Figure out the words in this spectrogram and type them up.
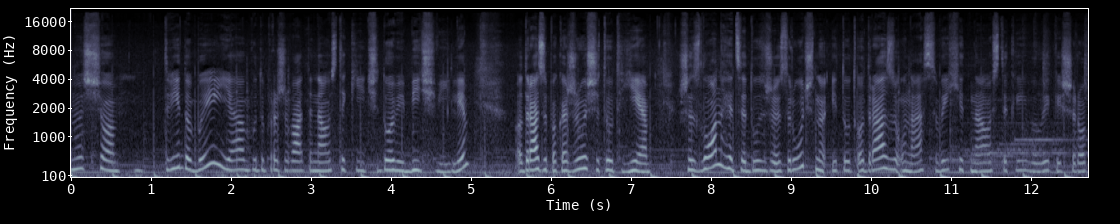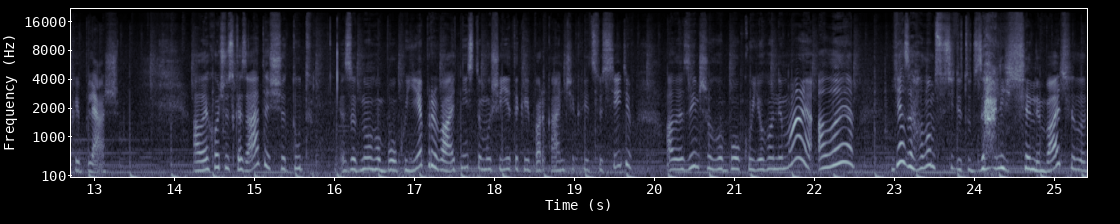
Ну що, дві доби я буду проживати на ось такій чудовій біч-віллі. Одразу покажу, що тут є шезлонги, це дуже зручно, і тут одразу у нас вихід на ось такий великий широкий пляж. Але хочу сказати, що тут з одного боку є приватність, тому що є такий парканчик від сусідів, але з іншого боку його немає. Але я загалом сусідів тут взагалі ще не бачила,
